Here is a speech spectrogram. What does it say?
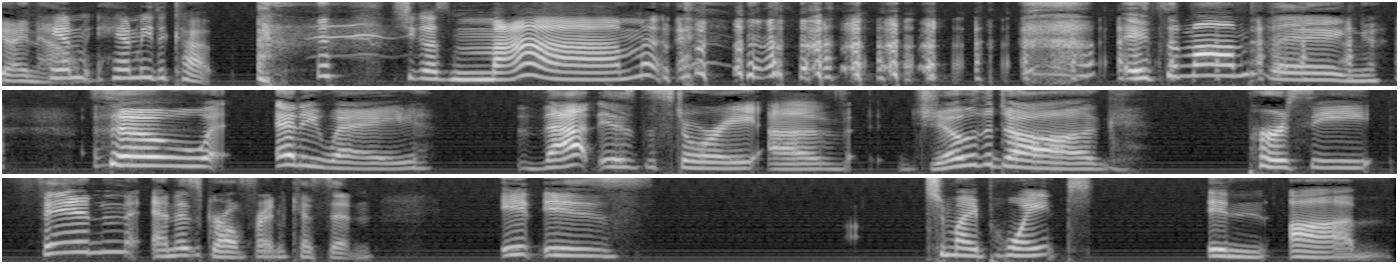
Yeah, I know. Hand hand me the cup." she goes, "Mom." it's a mom thing. So anyway, that is the story of Joe the dog, Percy, Finn, and his girlfriend Kissin. It is to my point in um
